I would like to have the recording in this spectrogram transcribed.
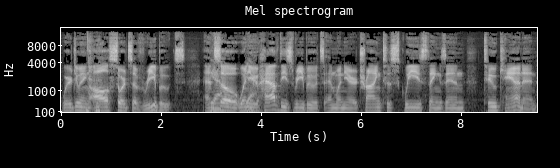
We're doing all sorts of reboots. And Yeah, so when yeah. you have these reboots and when you're trying to squeeze things in to canon,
